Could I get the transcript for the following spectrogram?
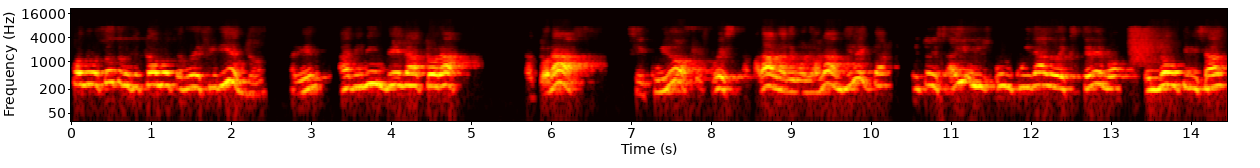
cuando nosotros nos estamos refiriendo bien? a Dinim de la Torah. La Torah se cuidó, que fue la palabra de Boleolán directa, entonces ahí hay un cuidado extremo en no utilizar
